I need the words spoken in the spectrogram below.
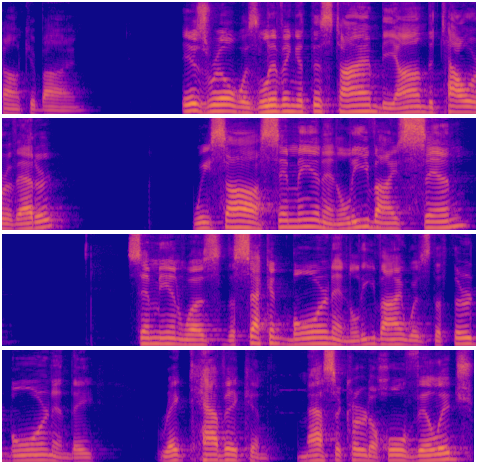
concubine. Israel was living at this time beyond the Tower of Eder. We saw Simeon and Levi sin. Simeon was the second born, and Levi was the third born, and they wreaked havoc and massacred a whole village.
